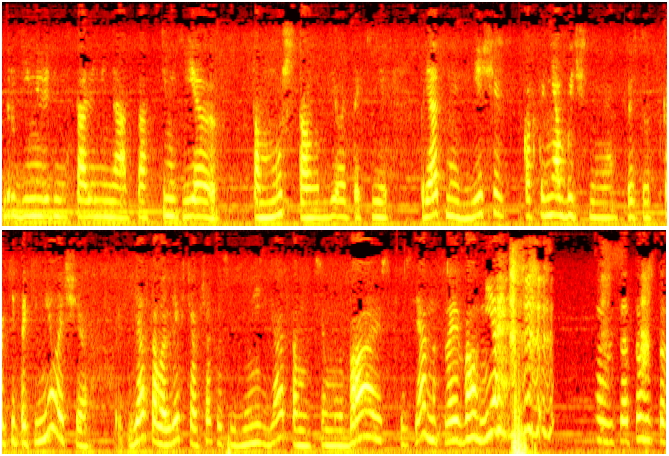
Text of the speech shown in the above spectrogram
другими людьми стали меняться. В семье там муж стал делать такие приятные вещи, как-то необычные. То есть вот какие-то такие мелочи, я стала легче общаться с людьми, я там всем улыбаюсь, то есть я на своей волне. О том, что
